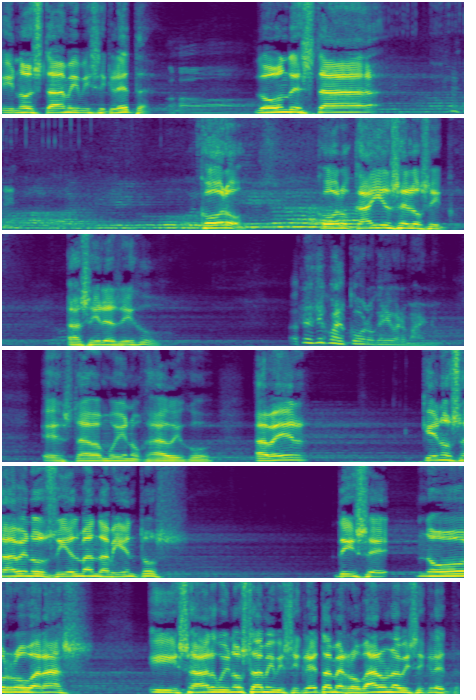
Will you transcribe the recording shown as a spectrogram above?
y no está mi bicicleta? ¿Dónde está Coro? Coro, cállense el hocico. Así les dijo. Les dijo al coro, querido hermano. Estaba muy enojado, dijo. A ver, ¿qué no saben los diez mandamientos? Dice, no robarás. Y salgo y no está mi bicicleta, me robaron la bicicleta.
